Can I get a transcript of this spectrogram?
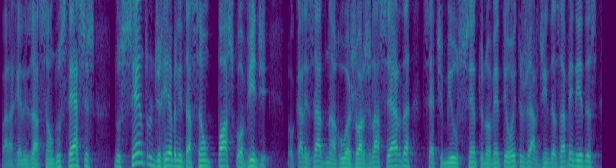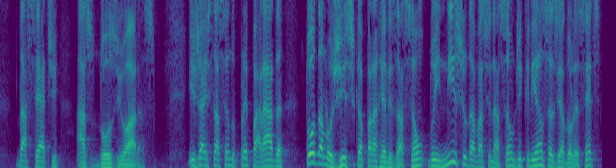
para a realização dos testes no Centro de Reabilitação Pós-Covid, localizado na rua Jorge Lacerda, 7198, Jardim das Avenidas, das 7 às 12 horas. E já está sendo preparada toda a logística para a realização do início da vacinação de crianças e adolescentes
